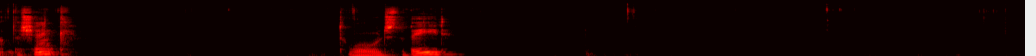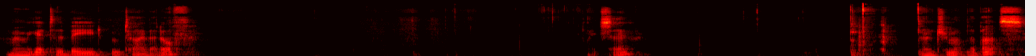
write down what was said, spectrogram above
up the shank, towards the bead, When we get to the bead, we'll tie that off. Like so. And trim up the butts.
